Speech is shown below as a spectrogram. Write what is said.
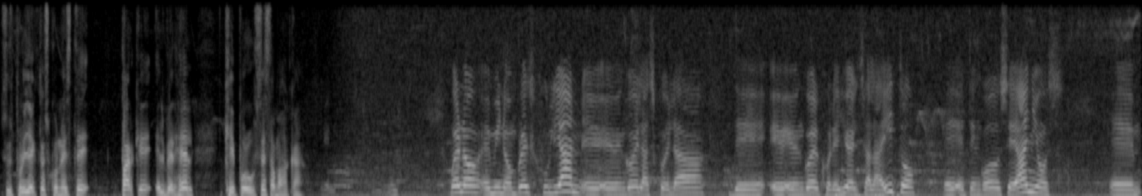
sus proyectos con este parque El Vergel, que por usted estamos acá. Bueno, eh, mi nombre es Julián, eh, eh, vengo de la escuela, de, vengo del colegio del Saladito, eh, eh, tengo 12 años. eh,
